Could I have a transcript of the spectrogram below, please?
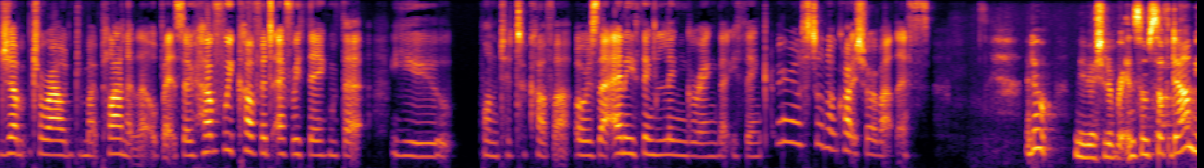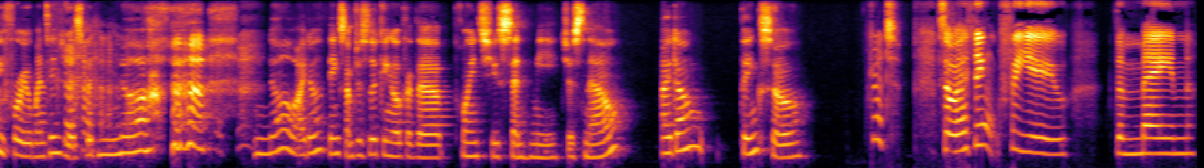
jumped around my plan a little bit. So have we covered everything that you wanted to cover, or is there anything lingering that you think oh, I'm still not quite sure about this? I don't. Maybe I should have written some stuff down before you went into this, but no, no, I don't think so. I'm just looking over the points you sent me just now. I don't think so. Good. So I think for you, the main,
